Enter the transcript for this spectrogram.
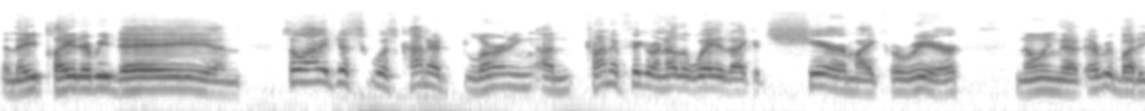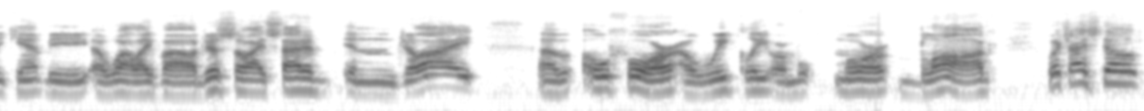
and they played every day. And so I just was kind of learning and trying to figure another way that I could share my career, knowing that everybody can't be a wildlife biologist. So I started in July of 04 a weekly or more blog, which I still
